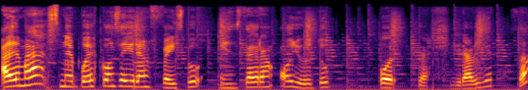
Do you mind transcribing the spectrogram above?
Además, me puedes conseguir en Facebook, Instagram o YouTube por Yashira Villarrosa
